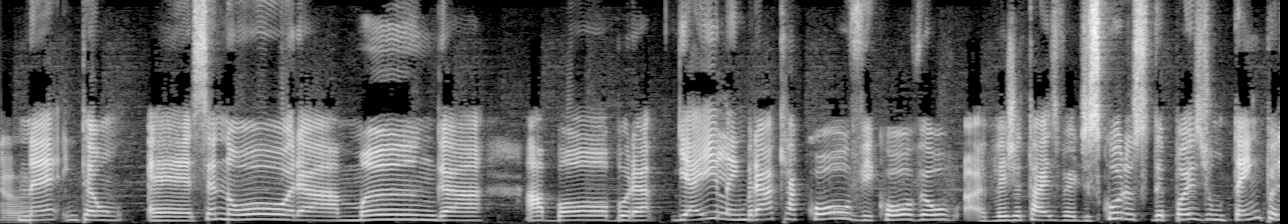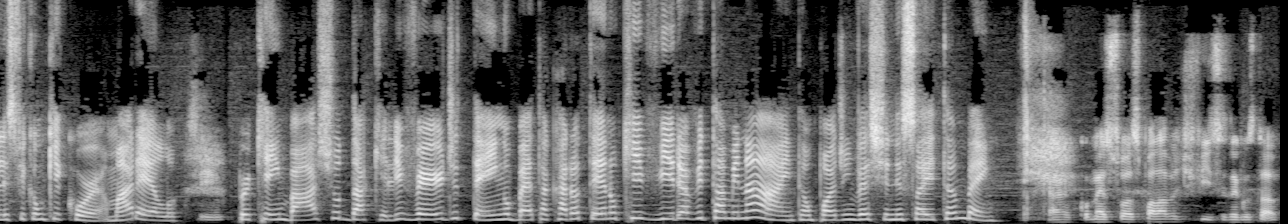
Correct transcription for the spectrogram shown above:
Ah. né? Então, é, cenoura, manga, abóbora. E aí, lembrar que a couve, couve ou vegetais verdes escuros, depois de um tempo, eles ficam que cor? Amarelo. Sim. Porque embaixo daquele verde tem o beta-caroteno que vira vitamina A. Então, pode investir nisso aí também. Ah, começou as palavras difíceis, né, Gustavo?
